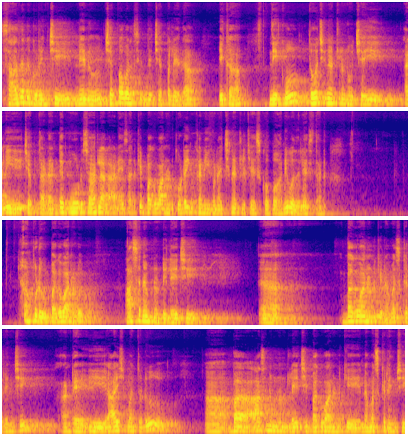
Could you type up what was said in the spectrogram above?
సాధన గురించి నేను చెప్పవలసింది చెప్పలేదా? ఇక నీకు తోచినట్లు నువ్వు చెయ్యి అని చెప్తాడు. అంటే మూడు సార్లు అలా అనేసరికి భగవానుడు కూడా ఇంకా నీకు నచ్చినట్లు చేసుకోపో అని వదిలేస్తాడు. అప్పుడు భగవానుడు ఆసనం నుండి లేచి భగవానుడికి నమస్కరించి అంటే ఈ ఆయుష్మంతుడు బ ఆసనం నుండి లేచి భగవానుడికి నమస్కరించి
